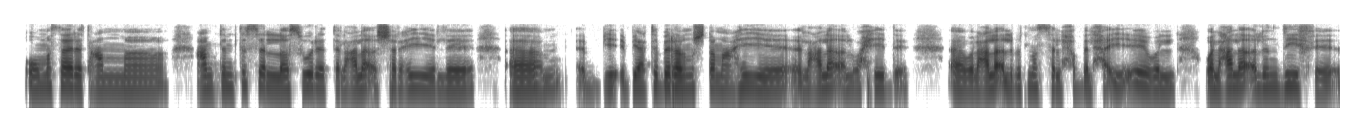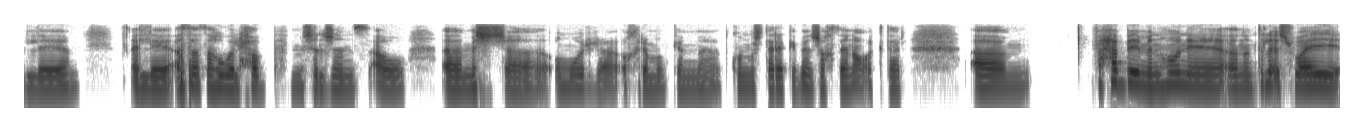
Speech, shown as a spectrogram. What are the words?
وما صارت عم عم تمتثل لصورة العلاقة الشرعية اللي بي بيعتبرها المجتمع هي العلاقة الوحيدة آآ والعلاقة اللي بتمثّل الحب الحقيقي وال والعلاقة النضيفة اللي اللي أساسها هو الحب مش الجنس أو آآ مش آه، أمور أخرى ممكن تكون مشتركة بين شخصين أو. آمم فحابة من هون ننطلق شوي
